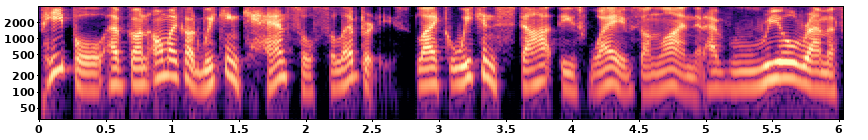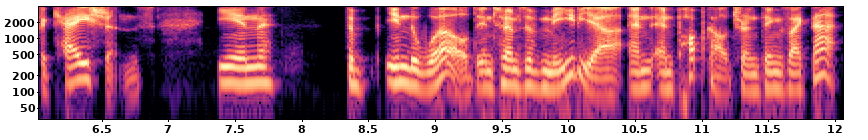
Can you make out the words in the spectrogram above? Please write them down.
people have gone, oh my God, we can cancel celebrities. Like we can start these waves online that have real ramifications in the in the world in terms of media and, and pop culture and things like that.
